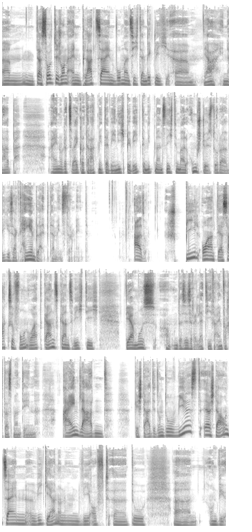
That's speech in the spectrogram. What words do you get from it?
Ähm, das sollte schon ein Platz sein, wo man sich dann wirklich ähm, ja innerhalb ein oder zwei Quadratmeter wenig bewegt, damit man es nicht einmal umstößt oder wie gesagt hängen bleibt am Instrument. Also, Spielort, der Saxophonort, ganz, ganz wichtig. Der muss, und das ist relativ einfach, dass man den einladend gestaltet. Und du wirst erstaunt sein, wie gern und wie oft äh, du äh, und wie,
